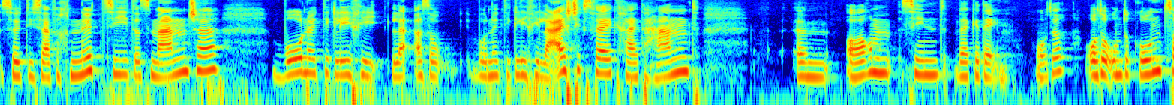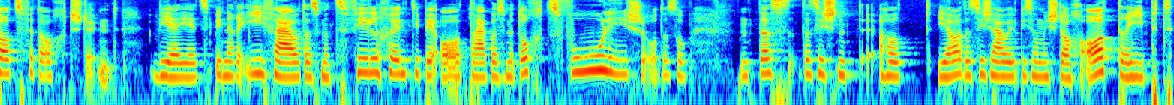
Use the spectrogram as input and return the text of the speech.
sollte es einfach nicht sein, dass Menschen, wo nicht die gleiche, Le- also, wo nicht die gleiche Leistungsfähigkeit haben, ähm, arm sind wegen dem, oder? Oder unter Grundsatzverdacht stehen. Wie jetzt bei einer IV, dass man zu viel könnte beantragen, dass man doch zu faul ist oder so. Und das, das ist halt, ja, das ist auch etwas, was mich stark antreibt,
